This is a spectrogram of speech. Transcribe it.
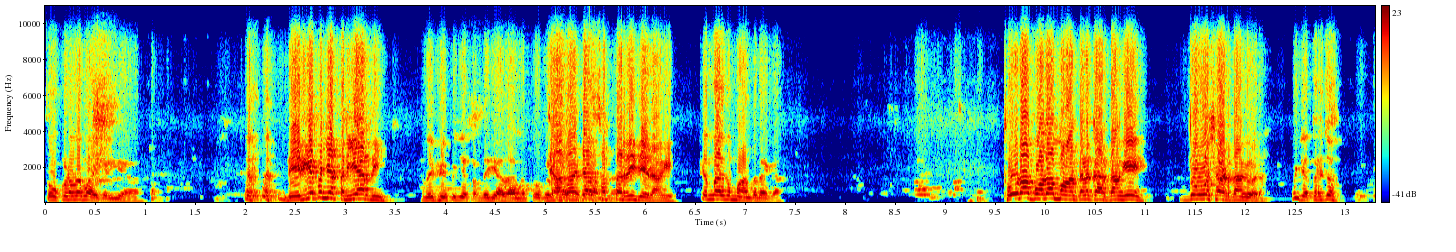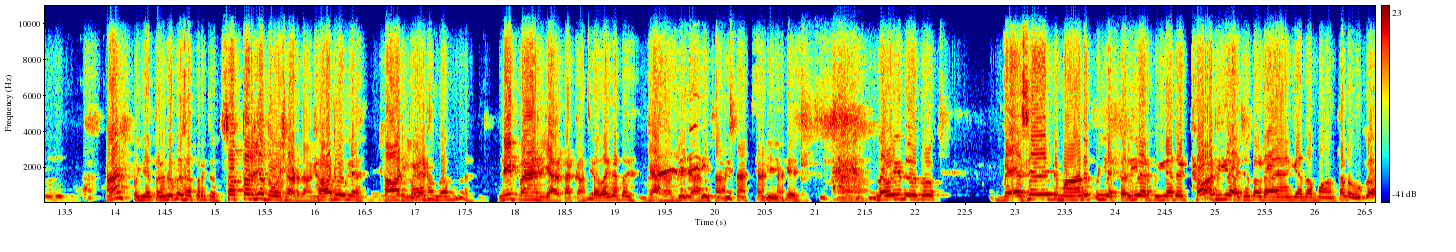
ਤੋਕੜਾਂ ਦਾ ਭਾਈ ਕਰੀਏ ਆ। ਦੇ ਦਈਏ 75000 ਦੀ। ਨਹੀਂ ਫਿਰ 75 ਦੇ ਜ਼ਿਆਦਾ ਨਾ ਤੋਕੜਾਂ ਜ਼ਿਆਦਾ ਦਾ ਜਾਂ 70 ਦੀ ਦੇ ਦਾਂਗੇ। ਕਿੰਨਾ ਕੁ ਮੰਨਦਾ ਹੈਗਾ? ਥੋੜਾ ਬਹੁਤਾ ਮਾਨਤਨ ਕਰ ਦਾਂਗੇ ਦੋ ਛੱਡ ਦਾਂਗੇ ਹੋਰ। 75 ਚੋਂ? ਹਾਂ? 75 ਚੋਂ ਕਿ 70 ਚੋਂ? 70 ਚ ਦੋ ਛੱਡ ਦਾਂਗੇ। 60 ਹੋ ਗਿਆ। 68 65 ਹੁੰਦਾ ਪੂਰਾ? ਨਹੀਂ 65 ਜ਼ਿਆਦਾ ਤੱਕ। ਜ਼ਿਆਦਾ ਘਟਾ? ਜ਼ਿਆਦਾ ਆ। ਠੀਕ ਹੈ ਜੀ। ਲਓ ਜੀ ਦੋਸਤੋ ਵੈਸੇ ਡਿਮਾਂਡ 75000 ਰੁਪਇਆ ਤੇ 68000 ਚ ਤੁਹਾਡਾ ਆਇਆ ਗਿਆ ਦਾ ਮਾਨਤਨ ਹੋਊਗਾ।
